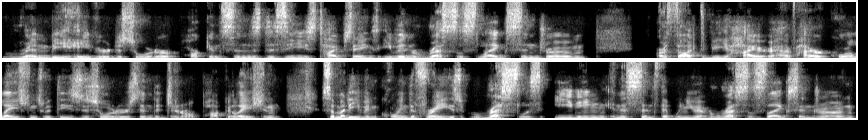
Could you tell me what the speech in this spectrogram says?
REM behavior disorder, Parkinson's disease type things, even restless leg syndrome, are thought to be higher have higher correlations with these disorders than the general population. Somebody even coined the phrase restless eating in the sense that when you have restless leg syndrome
